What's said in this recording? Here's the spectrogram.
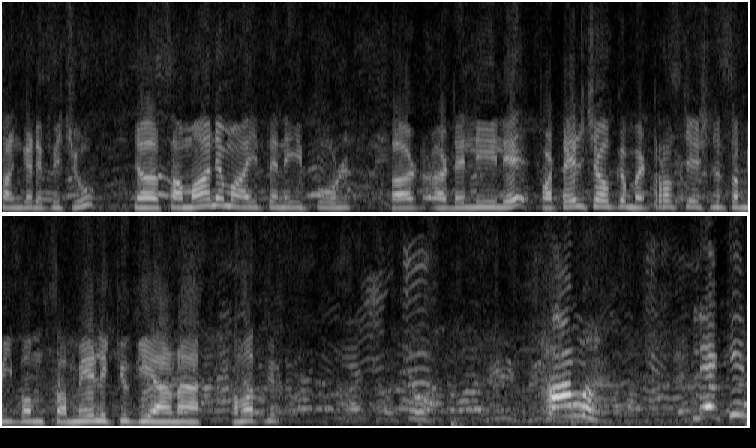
സംഘടിപ്പിച്ചു ആ, സമാനമായി തന്നെ ഇപ്പോൾ ആ, ഡൽഹിയിലെ പട്ടേൽ ചൗക്ക് മെട്രോ സ്റ്റേഷന് സമീപം സമ്മേളിക്കുകയാണ് ആം ആദ്മി हम लेकिन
